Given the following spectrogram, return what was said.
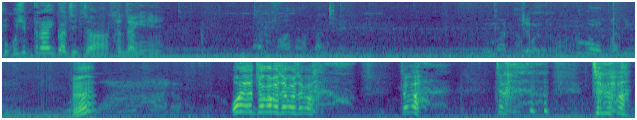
죽고 싶더라니까, 진짜, 선장이. 날 봐서. 왼발 저- 타고 뚜껑까지. 예? 어, 야, 잠깐만, 잠깐만, 잠깐만. 잠깐, 잠깐, 잠깐만.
